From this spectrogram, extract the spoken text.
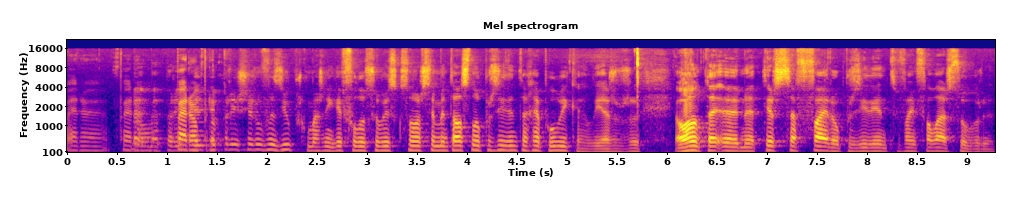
Para, para, para, para, para, o... para preencher o vazio, porque mais ninguém falou sobre a execução orçamental senão o Presidente da República. Aliás, ontem, eh, na terça-feira, o Presidente vem falar sobre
